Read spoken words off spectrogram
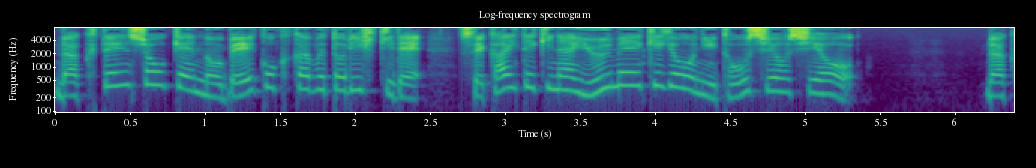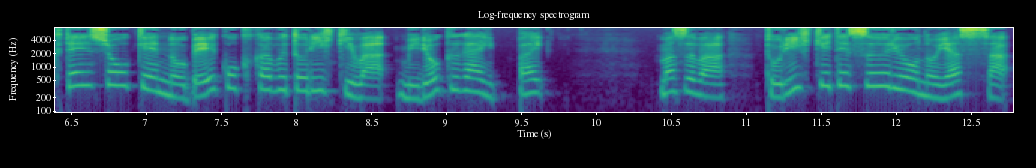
楽天証券の米国株取引で世界的な有名企業に投資をしよう。楽天証券の米国株取引は魅力がいっぱい。まずは取引手数料の安さ。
